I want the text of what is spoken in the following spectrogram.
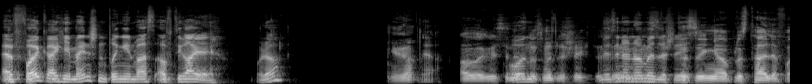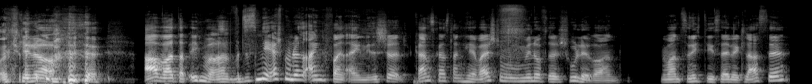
Erfolgreiche Menschen bringen was auf die Reihe, oder? Ja. Ja. Aber wir sind ja bloß Mittelschicht. wir sind ja nur Mittelschicht. Deswegen ja bloß Teil der Folge. Genau. Aber da hab ich mal, das ist mir erstmal das eingefallen eigentlich. Das ist schon ganz, ganz lange her. Weißt du, wo wir noch auf der Schule waren? Wir waren zwar nicht dieselbe Klasse,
